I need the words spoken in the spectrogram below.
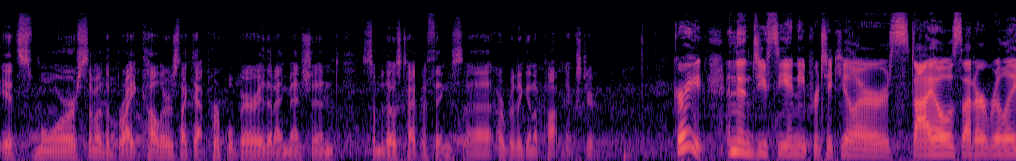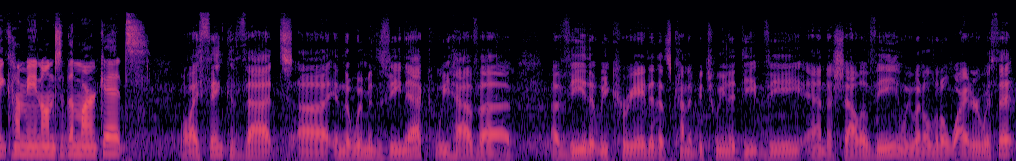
it's more some of the bright colors like that purple berry that I mentioned. Some of those type of things uh, are really going to pop next year. Great. And then do you see any particular styles that are really coming onto the market? Well, I think that uh, in the women's V-neck, we have a, a V that we created that's kind of between a deep V and a shallow V, and we went a little wider with it.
